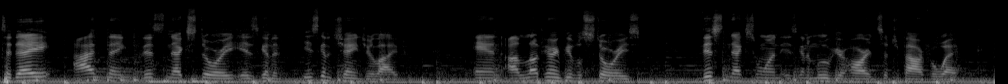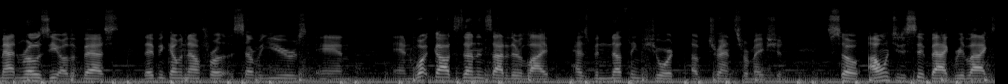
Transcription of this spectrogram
Today, I think this next story is going to is going to change your life. And I love hearing people's stories. This next one is going to move your heart in such a powerful way. Matt and Rosie are the best. They've been coming now for several years and and what God's done inside of their life has been nothing short of transformation. So, I want you to sit back, relax,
